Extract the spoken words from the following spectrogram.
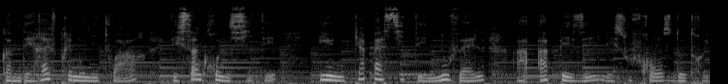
comme des rêves prémonitoires, des synchronicités et une capacité nouvelle à apaiser les souffrances d'autrui.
